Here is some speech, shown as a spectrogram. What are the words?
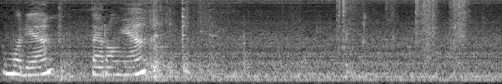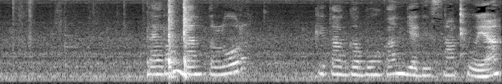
Kemudian terongnya terong dan telur kita gabungkan jadi satu ya.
